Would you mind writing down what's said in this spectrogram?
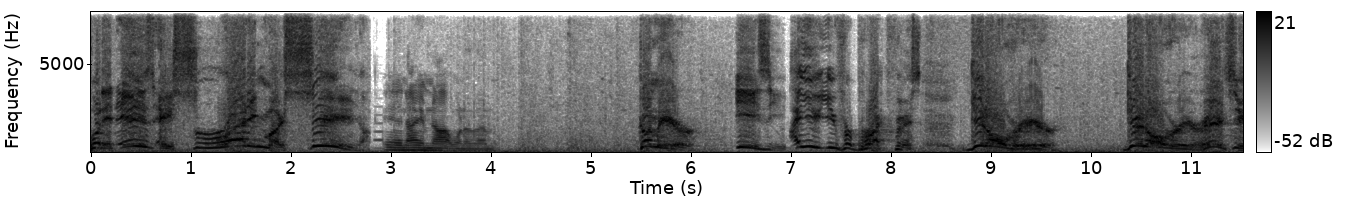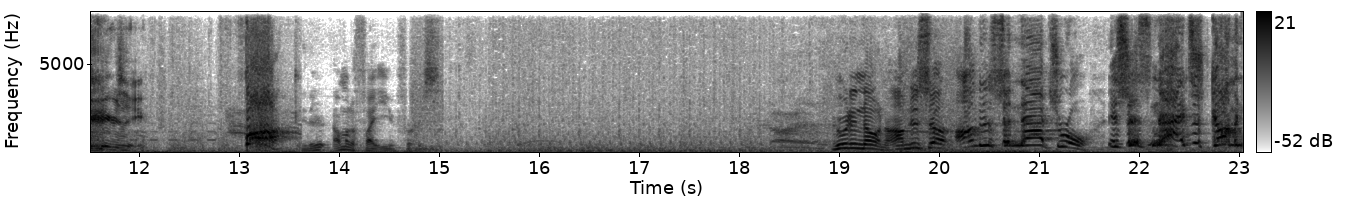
But it is a shredding machine! And I am not one of them. Come here! Easy! I eat you for breakfast! Get over here! Get over here! It's easy! Fuck! I'm gonna fight you first. Who would have known? I'm just a, I'm just a natural. It's just nat, it's just coming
